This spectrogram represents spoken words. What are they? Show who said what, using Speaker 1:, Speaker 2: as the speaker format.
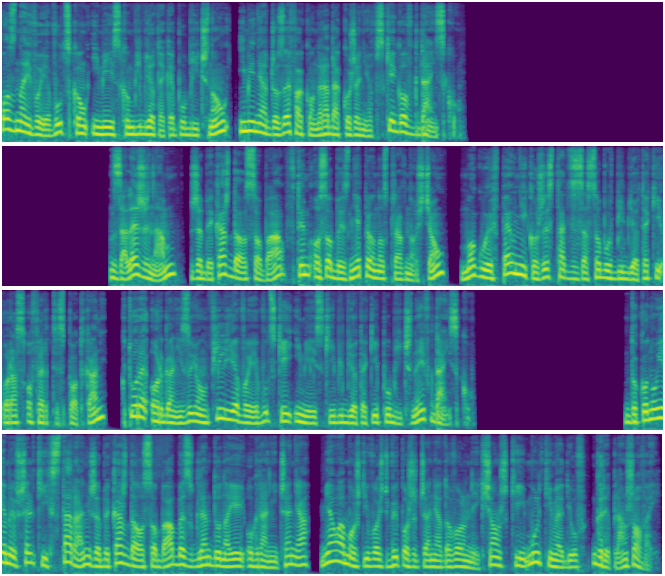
Speaker 1: Poznaj Wojewódzką i Miejską Bibliotekę Publiczną imienia Józefa Konrada Korzeniowskiego w Gdańsku. Zależy nam, żeby każda osoba, w tym osoby z niepełnosprawnością, mogły w pełni korzystać z zasobów biblioteki oraz oferty spotkań, które organizują filie Wojewódzkiej i Miejskiej Biblioteki Publicznej w Gdańsku. Dokonujemy wszelkich starań, żeby każda osoba, bez względu na jej ograniczenia, miała możliwość wypożyczenia dowolnej książki, multimediów, gry planszowej.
